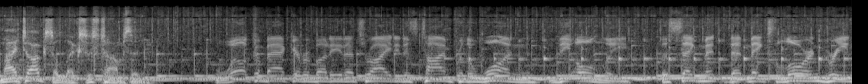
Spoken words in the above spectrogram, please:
My Talk's Alexis Thompson. Welcome back, everybody. That's right. It is time for the one, the only, the segment that makes Lauren Green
